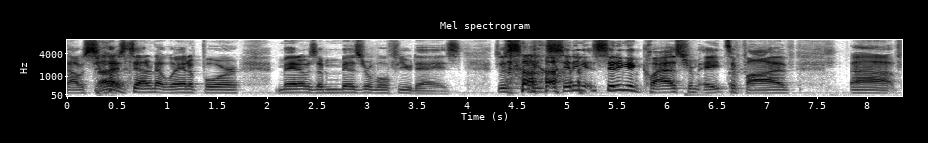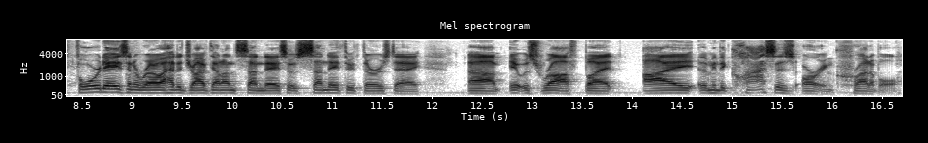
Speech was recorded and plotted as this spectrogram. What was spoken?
I was, nice. I was down in Atlanta for. Man, it was a miserable few days. Just I mean, sitting sitting in class from eight to five, uh, four days in a row. I had to drive down on Sunday, so it was Sunday through Thursday. Um, it was rough, but I I mean the classes are incredible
